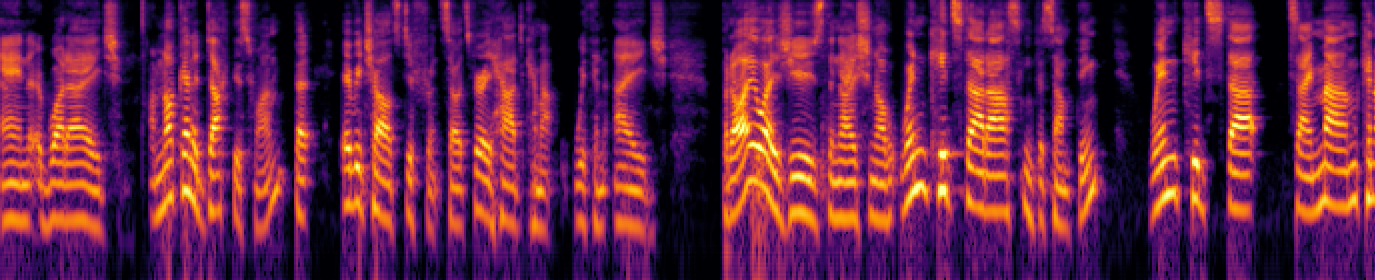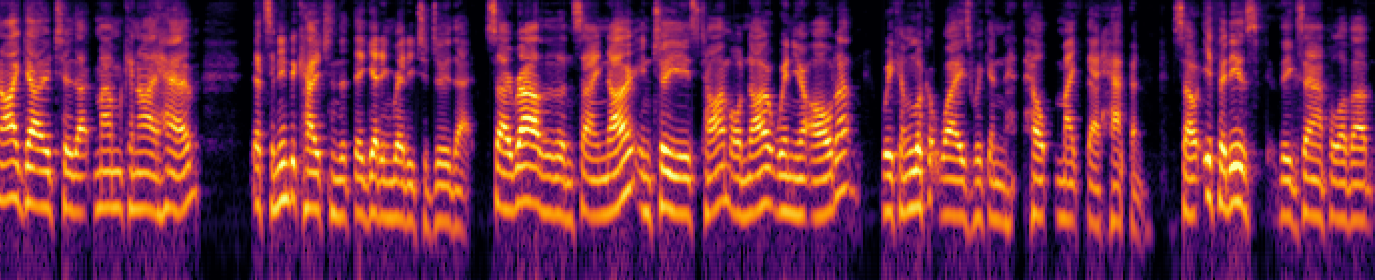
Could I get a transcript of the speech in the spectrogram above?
and at what age? I'm not going to duck this one, but every child's different, so it's very hard to come up with an age. But I always use the notion of when kids start asking for something, when kids start saying, Mum, can I go to that? Mum, can I have? That's an indication that they're getting ready to do that. So rather than saying no in two years' time or no when you're older, we can look at ways we can help make that happen. So if it is the example of a,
